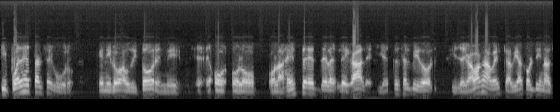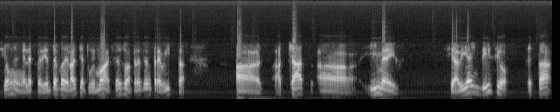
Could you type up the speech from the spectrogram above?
y puedes estar seguro que ni los auditores ni eh, o, o, o la gente de legales y este servidor, si llegaban a ver que había coordinación en el expediente federal, que tuvimos acceso a tres entrevistas, a, a chats, a emails, si había indicios esta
